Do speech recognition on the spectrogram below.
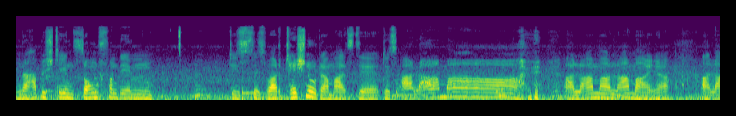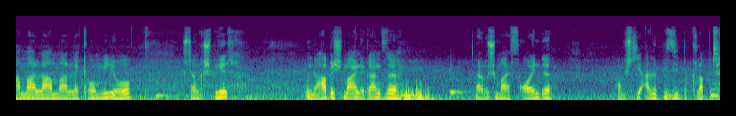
Und da habe ich den Song von dem das, das war Techno damals, der, das Alama, Alama Lama, ja, Alama Lama Lecco Mio, hab ich dann gespielt. Und da habe ich meine ganze, habe ich meine Freunde, habe ich die alle bisschen bekloppt,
